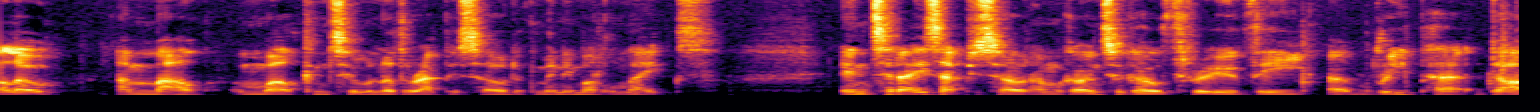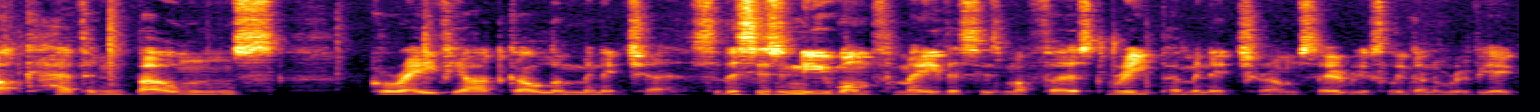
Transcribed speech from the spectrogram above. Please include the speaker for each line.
Speaker 1: Hello, I'm Mal and welcome to another episode of Mini Model Makes. In today's episode I'm going to go through the uh, Reaper Dark Heaven Bones Graveyard Golem miniature. So this is a new one for me, this is my first Reaper miniature I'm seriously going to review.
